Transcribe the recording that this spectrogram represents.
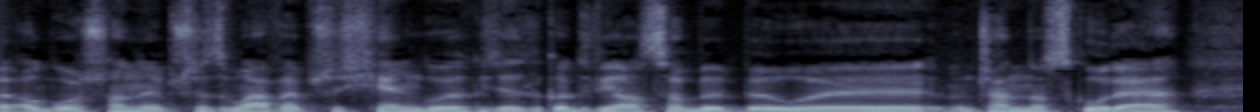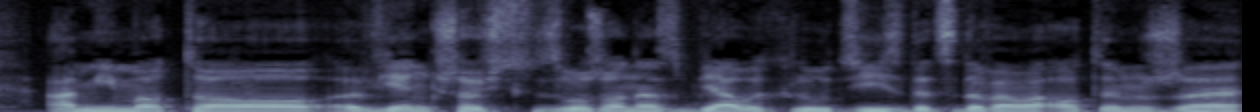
e, ogłoszony przez ławę przysięgłych, gdzie tylko dwie osoby były czarnoskóre, a mimo to większość złożona z białych ludzi zdecydowała o tym, że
